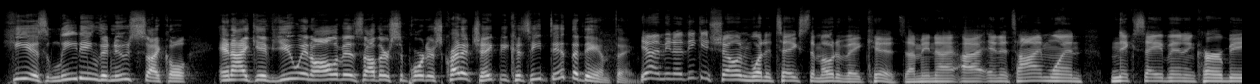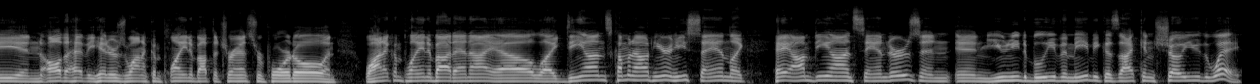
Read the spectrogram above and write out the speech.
He is leading the news cycle. And I give you and all of his other supporters credit, Jake, because he did the damn thing. Yeah, I mean, I think he's showing what it takes to motivate kids. I mean, I, I in a time when Nick Saban and Kirby and all the heavy hitters want to complain about the transfer portal and want to complain about NIL, like Deion's coming out here and he's saying like, "Hey, I'm Deion Sanders, and and you need to believe in me because I can show you the way."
